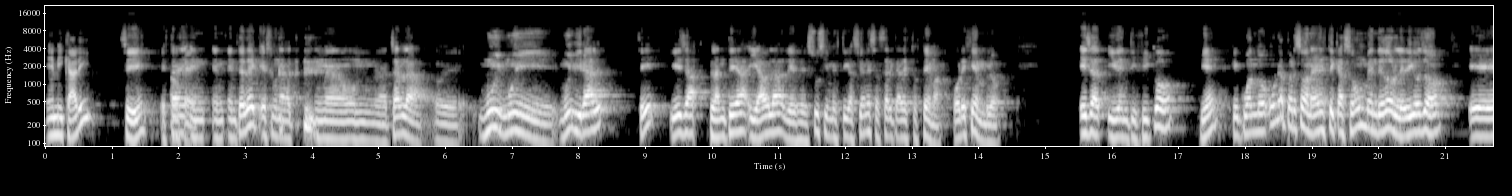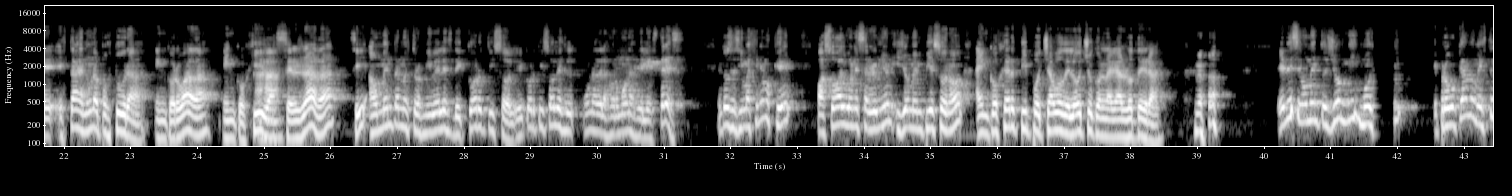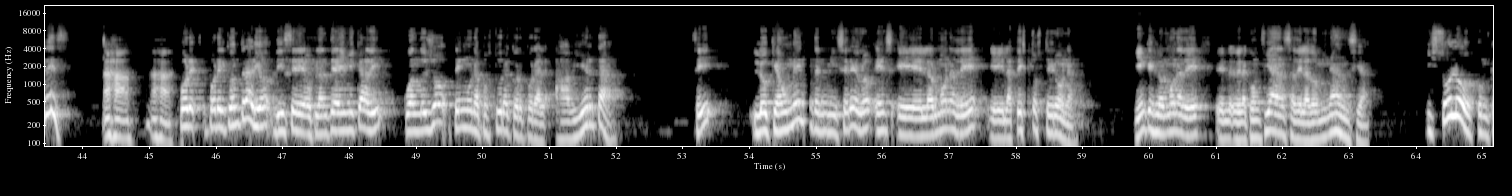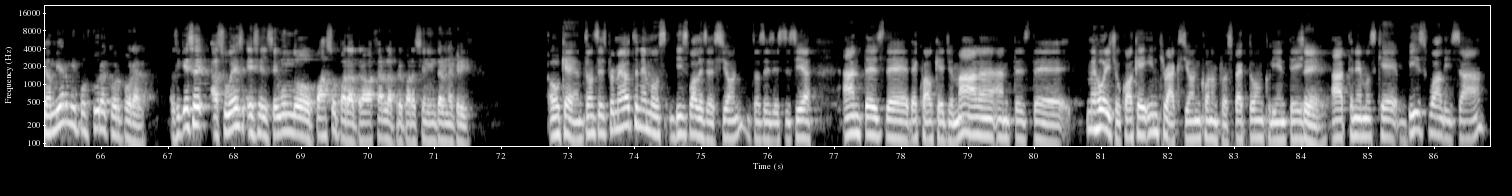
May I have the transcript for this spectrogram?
¿Amy Cuddy? Sí, está en, en, TEDx, es una, una, charla eh, muy, muy, muy viral, ¿sí? y ella plantea y habla desde sus investigaciones acerca de estos temas. Por ejemplo, ella identificó, bien, que cuando una persona, en este caso un vendedor, le digo yo, eh, está en una postura encorvada, encogida, cerrada, ¿sí? aumentan nuestros niveles de cortisol. El cortisol es una de las hormonas del estrés. Entonces, imaginemos que pasó algo en esa reunión y yo me empiezo ¿no? a encoger tipo chavo del 8 con la garrotera. En ese momento yo mismo estoy provocándome estrés. Ajá, ajá. Por, el contrario, dice o plantea Amy Cuddy, cuando yo tengo una postura corporal abierta, ¿sí? Lo que aumenta en mi cerebro es eh, la hormona de eh, la testosterona. Bien que es la hormona de, de la confianza, de la dominancia. Y solo con cambiar mi postura corporal, Así que ese, a su vez, es el segundo paso para trabajar la preparación interna, Chris. Ok, entonces primero tenemos visualización. Entonces, es decir, antes de, cualquier llamada, antes de, mejor dicho, cualquier interacción con un prospecto, un cliente, ah, tenemos que visualizar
